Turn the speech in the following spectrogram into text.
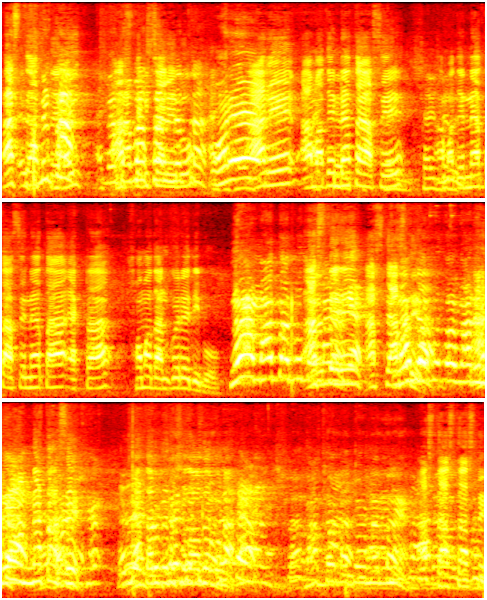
আস্তে আস্তে। ওরে আরে। আমাদের নেতা আছে। আমাদের নেতা আছে নেতা একটা সমাধান করে দিব। না মাতার পুত্র আস্তে আস্তে আরে আম নেতা আছে। নেতার উপরে চলে যাবে না। আস্তে আস্তে আস্তে।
